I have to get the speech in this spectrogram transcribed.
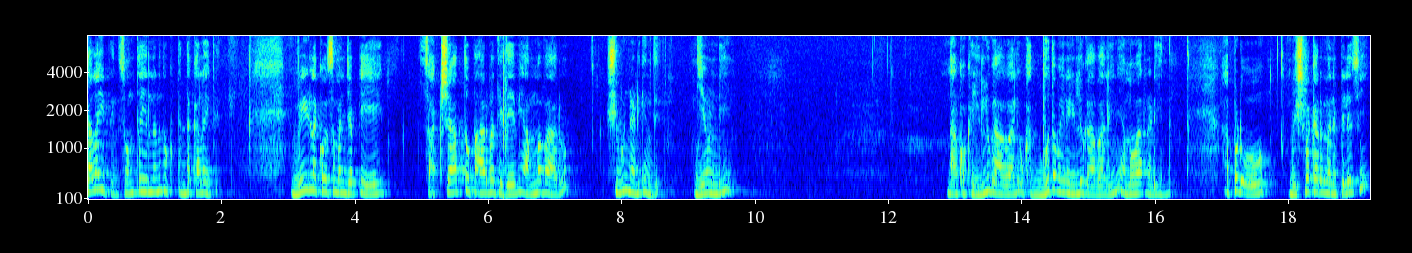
కళ అయిపోయింది. సొంత ఇల్లు అనేది ఒక పెద్ద కళ అయిపోయింది. వీళ్ళ కోసం అని చెప్పి సాక్షాత్తు పార్వతీదేవి అమ్మవారు శివుణ్ణి అడిగింది ఏమండి? నాకు ఒక ఇల్లు కావాలి ఒక అద్భుతమైన ఇల్లు కావాలి అని అమ్మవారిని అడిగింది. అప్పుడు విశ్వకర్మని పిలిచి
